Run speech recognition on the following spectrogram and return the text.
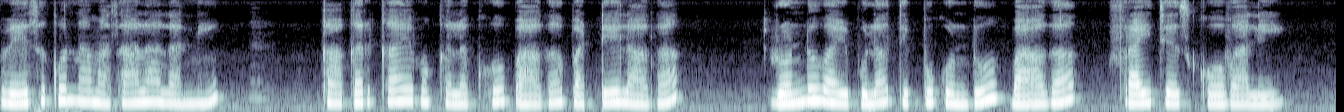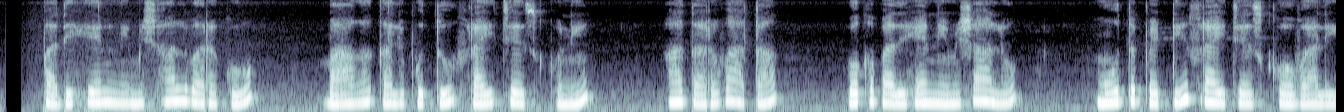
వేసుకున్న మసాలాలన్నీ కాకరకాయ ముక్కలకు బాగా పట్టేలాగా రెండు వైపులా తిప్పుకుంటూ బాగా ఫ్రై చేసుకోవాలి. పదిహేను నిమిషాల వరకు బాగా కలుపుతూ ఫ్రై చేసుకుని ఆ తర్వాత ఒక పదిహేను నిమిషాలు మూత పెట్టి ఫ్రై చేసుకోవాలి.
